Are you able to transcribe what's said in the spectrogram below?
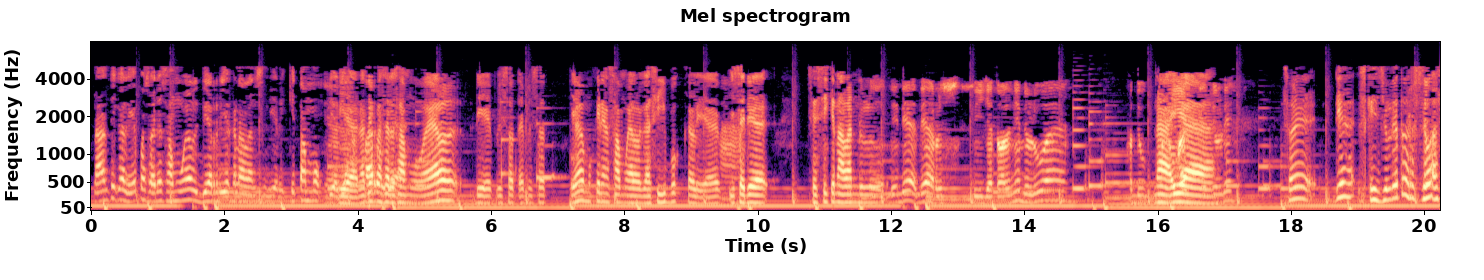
Nanti kali ya pas ada Samuel biar dia kenalan sendiri. Kita mau Iya, dia. iya nanti pas ada ya. Samuel di episode episode ya mungkin yang Samuel gak sibuk kali ya Ah. bisa dia sesi kenalan dulu dia, dia dia harus di jadwalnya duluan Kedu Nah, iya. soalnya dia schedule-nya tuh harus jelas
